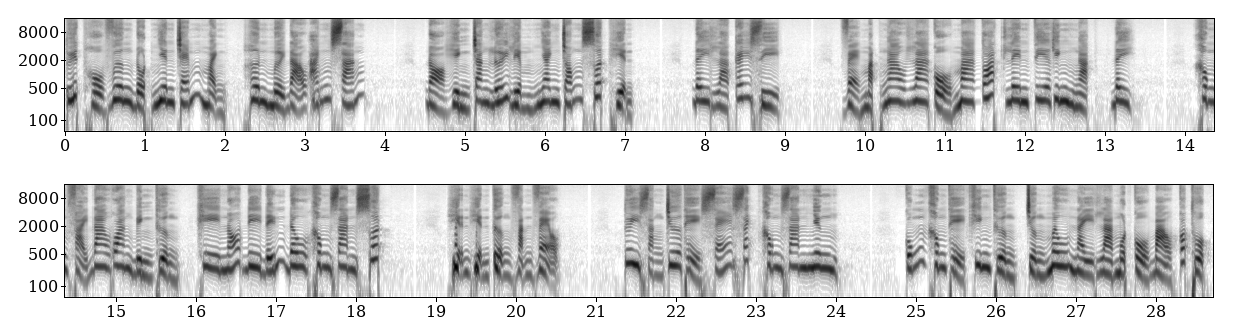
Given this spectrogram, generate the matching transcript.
tuyết hồ vương đột nhiên chém mạnh, hơn 10 đạo ánh sáng. Đỏ hình trăng lưới liềm nhanh chóng xuất hiện. Đây là cái gì? Vẻ mặt ngao la cổ ma toát lên tia kinh ngạc. Đây không phải đa quang bình thường, khi nó đi đến đâu không gian suốt. Hiện hiện tượng vặn vẹo. Tuy rằng chưa thể xé sách không gian nhưng cũng không thể khinh thường, trường mâu này là một cổ bảo có thuộc.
